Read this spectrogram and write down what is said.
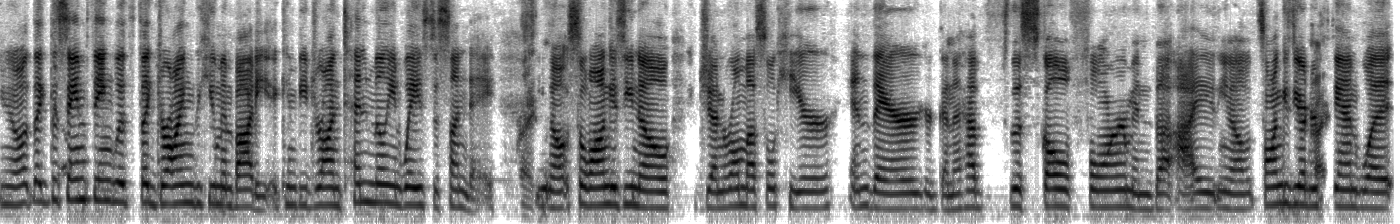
You know, like the same thing with like drawing the human body. It can be drawn 10 million ways to Sunday. Right. You know, so long as you know general muscle here and there, you're going to have the skull form and the eye, you know, as long as you understand right. what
